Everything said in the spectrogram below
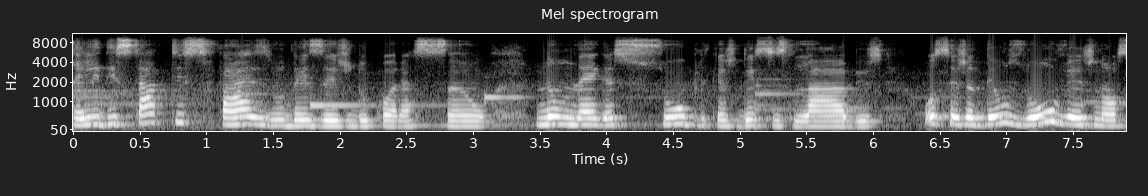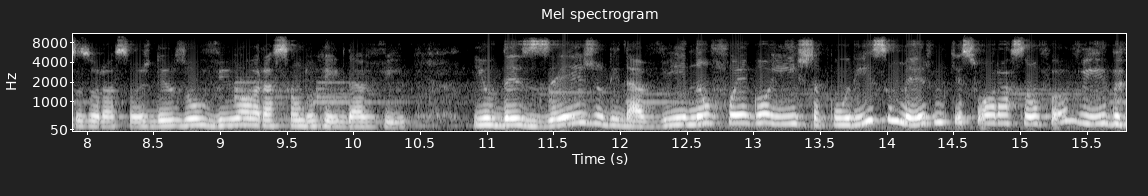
Ele diz: satisfaz o desejo do coração, não nega as súplicas desses lábios. Ou seja, Deus ouve as nossas orações. Deus ouviu a oração do rei Davi. E o desejo de Davi não foi egoísta, por isso mesmo que sua oração foi ouvida.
